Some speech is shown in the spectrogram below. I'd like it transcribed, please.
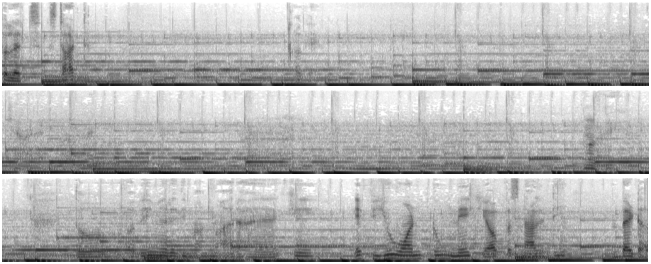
so let's start make your personality better.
